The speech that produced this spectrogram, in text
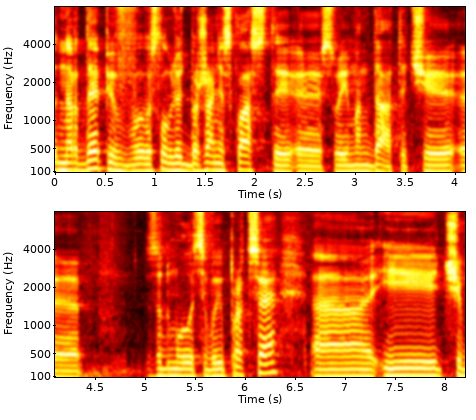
е, нардепів висловлюють бажання скласти е, свої мандати. Чи задумувалися ви про це? Е, І чи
